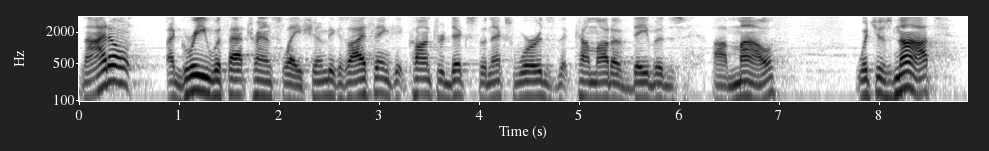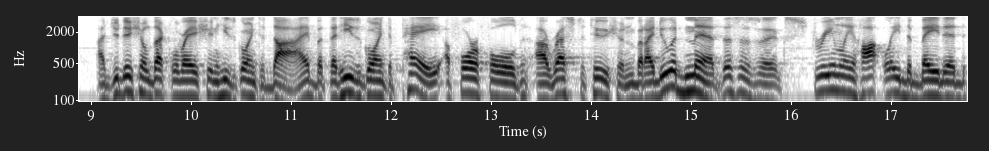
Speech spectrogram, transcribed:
Now, I don't agree with that translation because I think it contradicts the next words that come out of David's uh, mouth, which is not a judicial declaration he's going to die, but that he's going to pay a fourfold uh, restitution. But I do admit this is an extremely hotly debated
